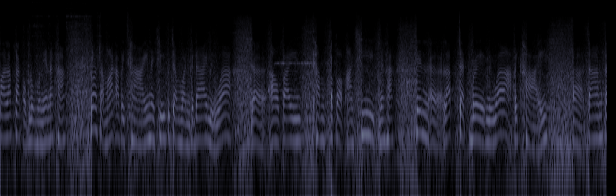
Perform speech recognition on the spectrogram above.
มารับการอบรมวันนี้นะคะ ก็สามารถเอาไปใช้ในชีวิตประจำวันก็ได้ หรือว่าเอ่อเอาไปทำประกอบอาชีพนะคะ เช่นรับจัดเบรกหรือว่าไปขายตามต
